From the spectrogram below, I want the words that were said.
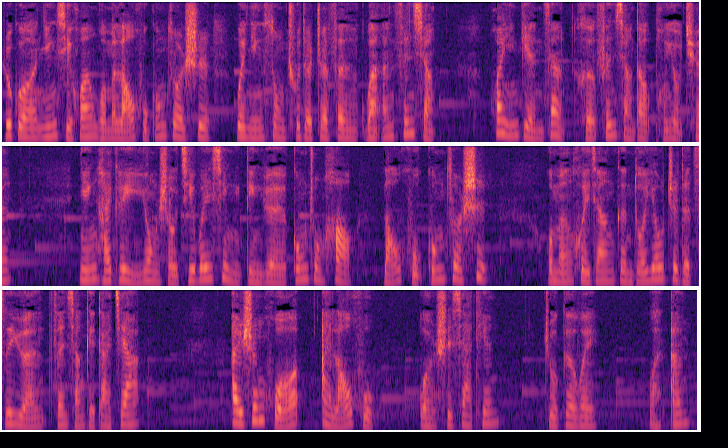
如果您喜欢我们老虎工作室为您送出的这份晚安分享，欢迎点赞和分享到朋友圈。您还可以用手机微信订阅公众号“老虎工作室”，我们会将更多优质的资源分享给大家。爱生活，爱老虎，我是夏天，祝各位晚安。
